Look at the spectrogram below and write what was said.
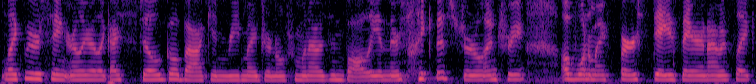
like we were saying earlier, like I still go back and read my journal from when I was in Bali and there's like this journal entry of one of my first days there and I was like,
